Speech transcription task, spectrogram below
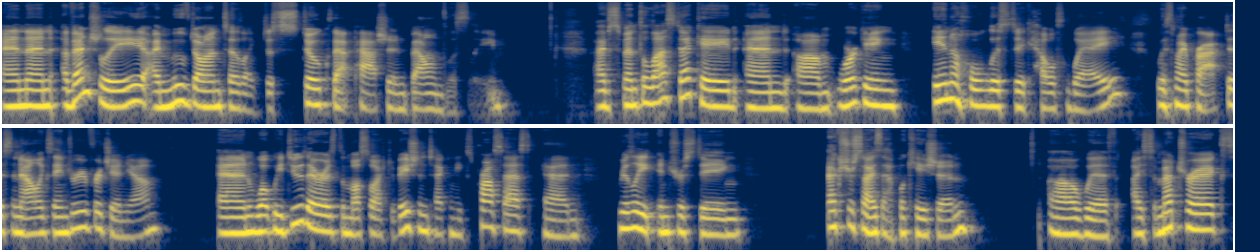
And then eventually, I moved on to like just stoke that passion boundlessly. I've spent the last decade and um, working in a holistic health way with my practice in Alexandria, Virginia. And what we do there is the muscle activation techniques process and really interesting exercise application uh, with isometrics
